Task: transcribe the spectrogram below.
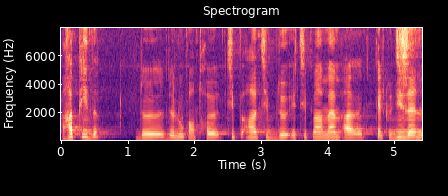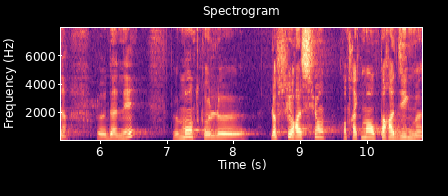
rapides de, look entre type 1, type 2 et type 1, même avec quelques dizaines d'années, montrent que le, l'obscuration, contrairement au paradigme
